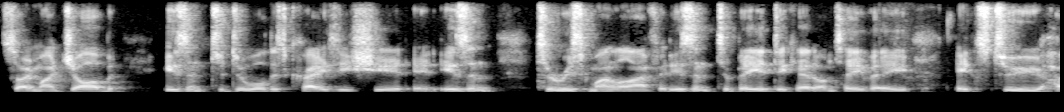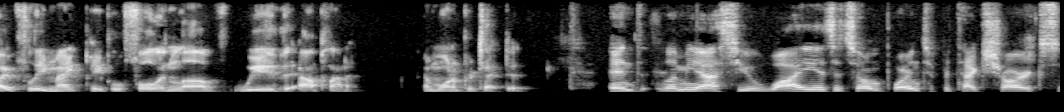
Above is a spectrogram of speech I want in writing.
So, my job isn't to do all this crazy shit. It isn't to risk my life. It isn't to be a dickhead on TV. It's to hopefully make people fall in love with our planet and want to protect it. And let me ask you, why is it so important to protect sharks?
